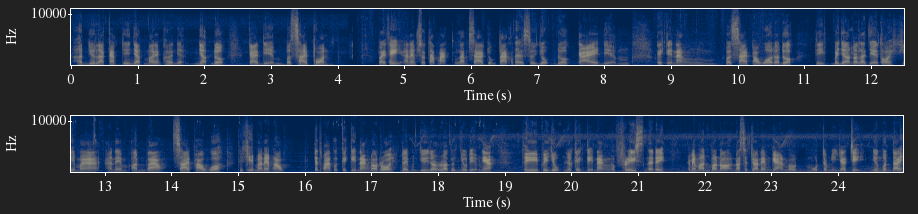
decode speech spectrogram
hình như là cách duy nhất mà anh em có thể nhận, nhận được cái điểm beside point vậy thì anh em sẽ thắc mắc làm sao chúng ta có thể sử dụng được cái điểm cái kỹ năng Side power đó được. Thì bây giờ rất là dễ thôi khi mà anh em ấn vào side power thì khi mà anh em học kích hoạt được cái kỹ năng đó rồi đây mình ghi rất, rất là nhiều điểm nha. Thì ví dụ như cái kỹ năng freeze này đi anh em ấn vào nó nó sẽ cho anh em gắn vào một trong những giá trị như mình đây.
